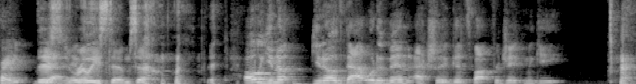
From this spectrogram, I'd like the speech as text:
Right. They yeah, it was- released him. So Oh, you know, you know that would have been actually a good spot for Jake McGee.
